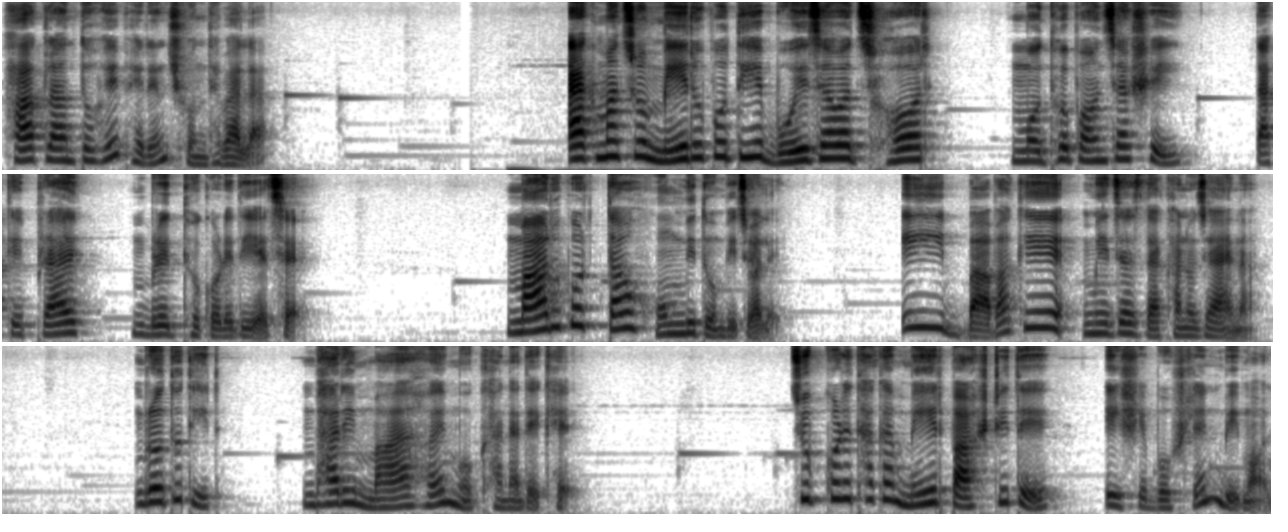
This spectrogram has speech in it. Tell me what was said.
হা ক্লান্ত হয়ে ফেরেন সন্ধেবেলা। একমাত্র মেয়ের উপর দিয়ে বয়ে যাওয়া ঝড় মধ্য পঞ্চাশেই তাকে প্রায় বৃদ্ধ করে দিয়েছে। মার উপর তাও হম্বিতম্বি চলে। এই বাবাকে মেজাজ দেখানো যায় না। ব্রততির ভারী মায়া হয় মুখখানা দেখে। চুপ করে থাকা মেয়ের পাশটিতে এসে বসলেন বিমল।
